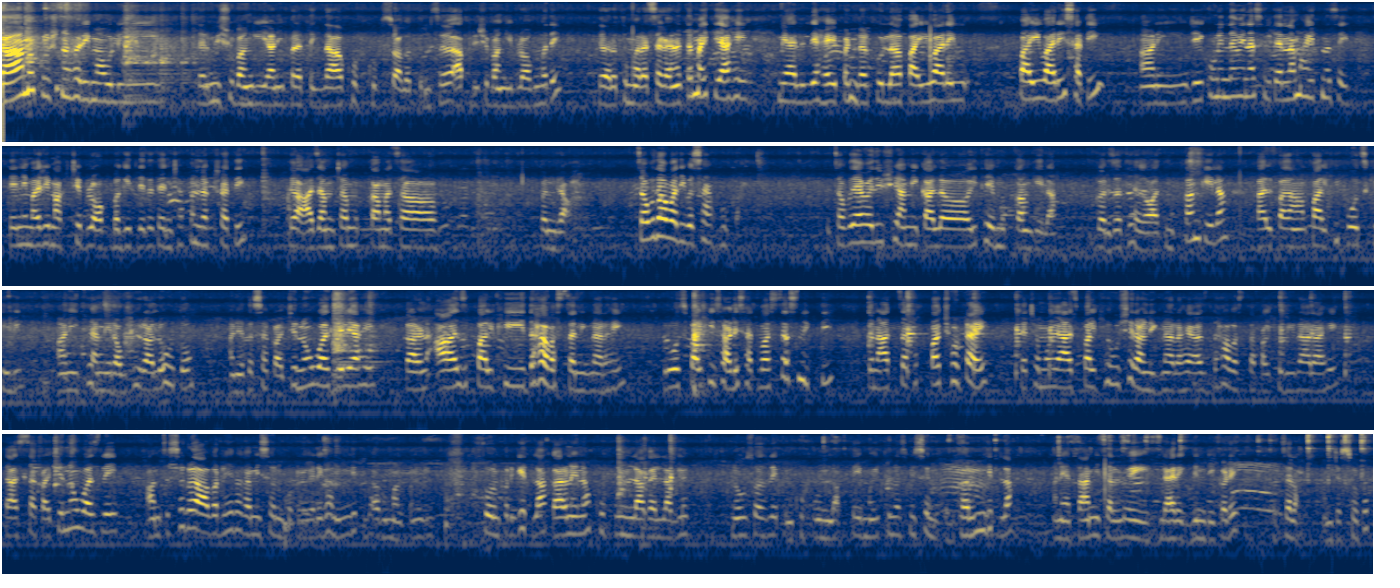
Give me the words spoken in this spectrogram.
रामकृष्ण हरिमाऊली तर मी शुभांगी आणि परत एकदा खूप खूप स्वागत तुमचं आपली शुभांगी ब्लॉगमध्ये. तर तुम्हाला सगळ्यांना तर माहिती आहे मी आलेली आहे पंढरपूरला पायीवारी पायीवारीसाठी. आणि जे कोणी नवीन असेल त्यांना माहीत नसेल त्यांनी माझे मागचे ब्लॉग बघितले तर त्यांच्या पण लक्षात येईल. तर आज आमच्या मुक्कामाचा पंधरा चौदावा दिवस आहे होता चौदाव्या दिवशी आम्ही काल इथे मुक्काम केला. कर्जत ह्या गावात मुक्काम केला. काल पा पालखी पोच केली. आणि इथे आम्ही रावठीवर आलो होतो. आणि आता सकाळचे नऊ वाजलेले आहे. कारण आज पालखी दहा वाजता निघणार आहे. रोज पालखी साडेसात वाजताच निघती. पण आजचा टप्पा छोटा आहे. त्याच्यामुळे आज पालखी उशिरा निघणार आहे. आज दहा वाजता पालखी निघणार आहे. तर आज सकाळचे नऊ वाजले. आमचं सगळं आवरलं. हे बघा मी सनकोट वगैरे घालून घेतला. रुमाल पण सोन पण घेतला. कारण आहे ना खूप ऊन लागायला लागले. नऊच वाजले पण खूप ऊन लागते मग इथूनच मी सनकोट घालून घेतला. आणि आता आम्ही चाललो आहे डायरेक्ट दिंडीकडे चला आमच्यासोबत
